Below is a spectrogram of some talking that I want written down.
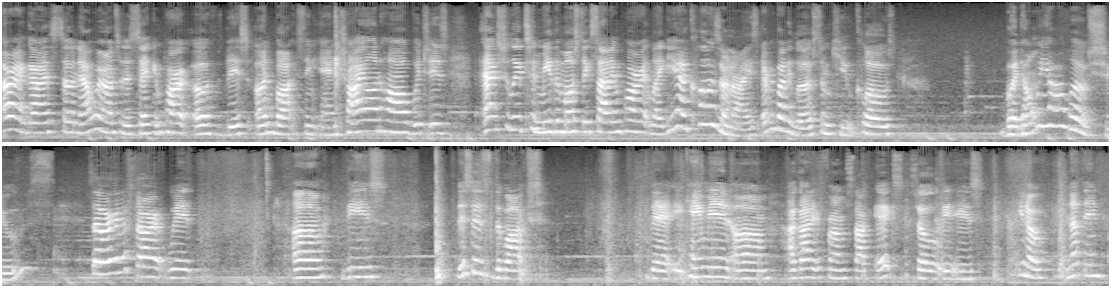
Alright guys, so now we're on to the second part of this unboxing and try on haul, which is actually to me the most exciting part. Like, yeah, clothes are nice. Everybody loves some cute clothes. But don't we all love shoes? So we're gonna start with um, these. This is the box that it came in. Um, I got it from StockX, so it is, you know, nothing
